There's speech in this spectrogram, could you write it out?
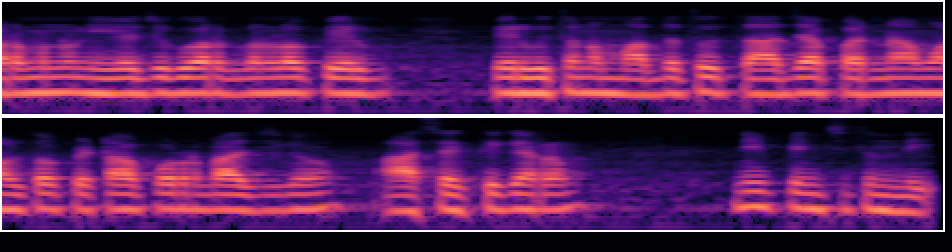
వర్మను నియోజకవర్గంలో పెరుగు పెరుగుతున్న మద్దతు తాజా పరిణామాలతో పిఠాపురం రాజకీయం ఆసక్తికరం ని పెంచుతుంది.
